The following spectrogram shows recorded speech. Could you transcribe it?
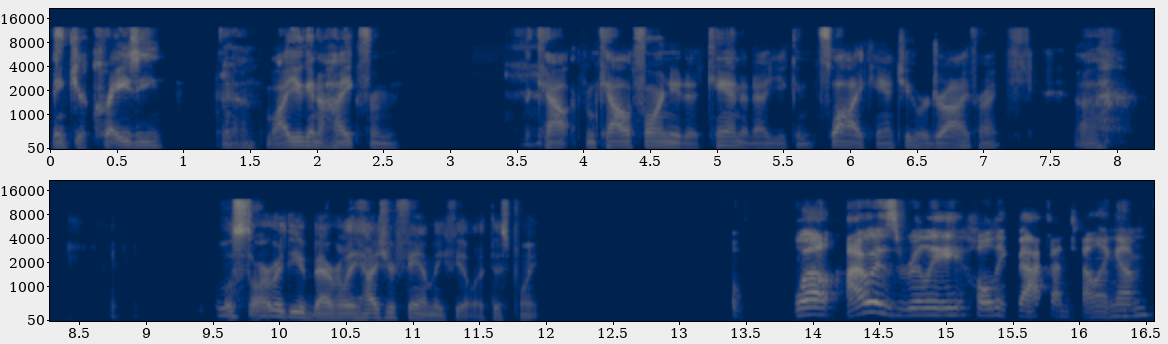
think you're crazy. Yeah. Why are you going to hike from the Cal- from California to Canada? You can fly, can't you, or drive, right? Uh, we'll start with you, Beverly. How's your family feel at this point? Well, I was really holding back on telling them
